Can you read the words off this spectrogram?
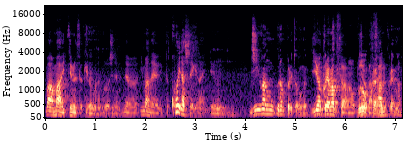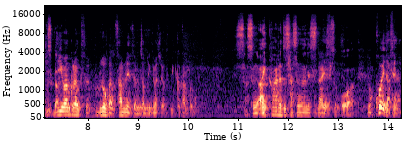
まあまあ行ってるんですよ結構なうん今年ね、でも今ね声出しちゃいけないんで、うん、G1 グランプリとかも G1 クライマックスはあの武道館 G1 3クライマックスか。G1 クライマックス武道館3連戦をちゃんと行きましたよ、3日間とも。さすが相変わらずさすがですねそこは、でも声出せない。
